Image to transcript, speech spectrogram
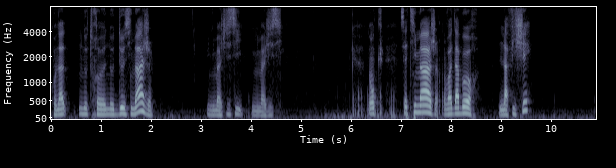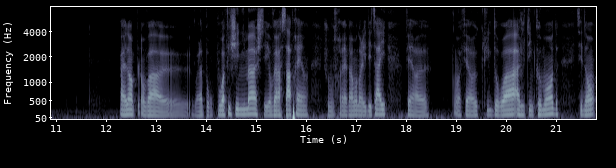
qu'on a notre, nos deux images. Une image ici, une image ici. Donc cette image, on va d'abord l'afficher. Par exemple, on va, euh, voilà, pour, afficher une image, on verra ça après, hein. je vous montrerai vraiment dans les détails, faire on va faire euh, clic droit, ajouter une commande. C'est dans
